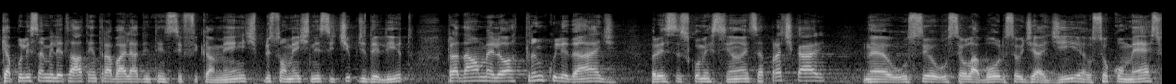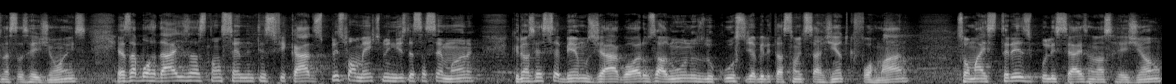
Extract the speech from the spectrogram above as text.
que a Polícia Militar tem trabalhado intensificamente, principalmente nesse tipo de delito, para dar uma melhor tranquilidade para esses comerciantes a praticarem né, o, seu, o seu labor, o seu dia a dia, o seu comércio nessas regiões. E as abordagens elas estão sendo intensificadas, principalmente no início dessa semana, que nós recebemos já agora os alunos do curso de habilitação de sargento que formaram. São mais 13 policiais na nossa região.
